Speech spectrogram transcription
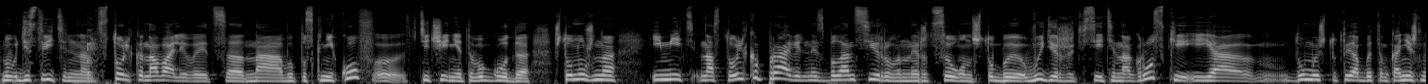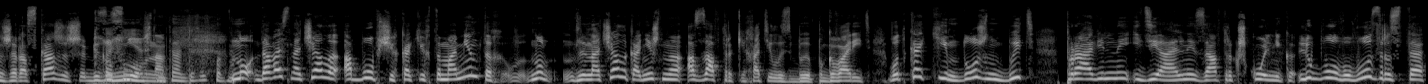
ну, действительно, столько наваливается на выпускников э, в течение этого года, что нужно иметь настолько правильный, сбалансированный рацион, чтобы выдержать все эти нагрузки. И я думаю, что ты об этом, конечно же, расскажешь, безусловно. Конечно, да, безусловно. Но давай сначала об общих каких-то моментах. Ну, для начала, конечно, о завтраке хотелось бы поговорить. Вот каким должен быть правильный, идеальный завтрак школьника? Любого возраста,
